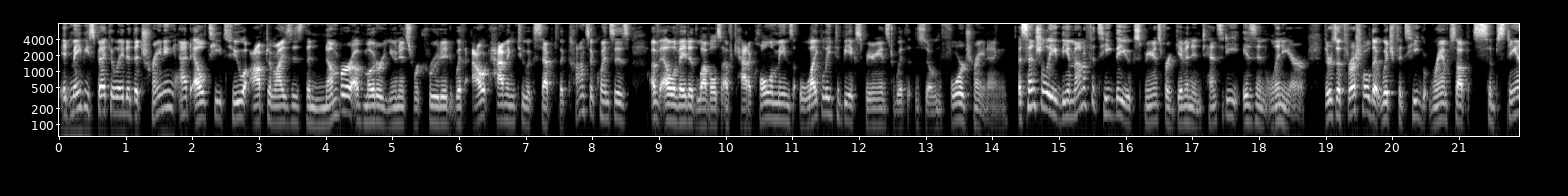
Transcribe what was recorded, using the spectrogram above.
it may be speculated that training at LT2 optimizes the number of motor units recruited without having to accept the consequences of elevated levels of catecholamines likely to be experienced with zone 4 training. Essentially, the amount of fatigue that you experience for a given intensity isn't linear. There's a threshold at which fatigue ramps up substantially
